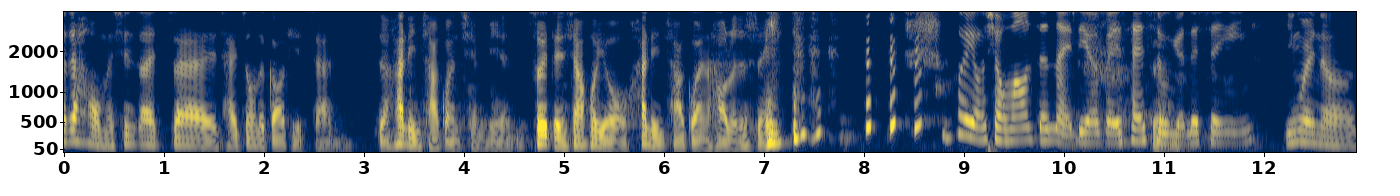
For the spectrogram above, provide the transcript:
大家好，我们现在在台中的高铁站的翰林茶馆前面，所以等一下会有翰林茶馆好了的声音，会有熊猫珍奶第二杯三十五元的声音。因为呢，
